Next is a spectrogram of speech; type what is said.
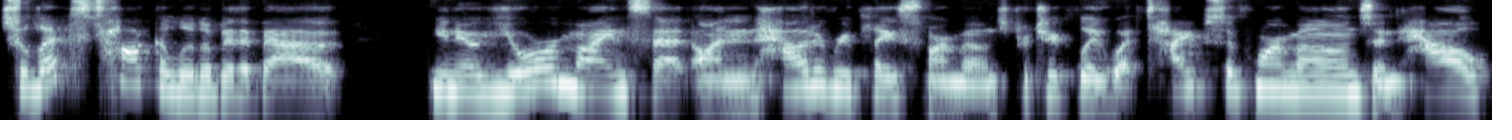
So let's talk a little bit about, you know, your mindset on how to replace hormones, particularly what types of hormones and how,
